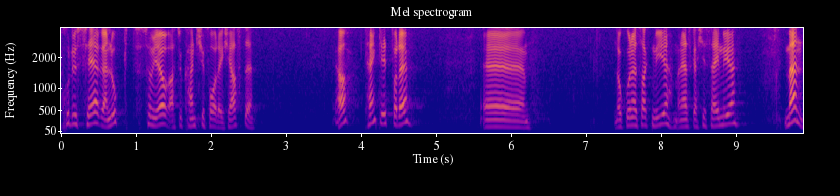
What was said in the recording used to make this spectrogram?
produserer en lukt som gjør at du kanskje får deg kjæreste. Ja, tenk litt på det. Eh, nå kunne jeg sagt mye, men jeg skal ikke si mye. Men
